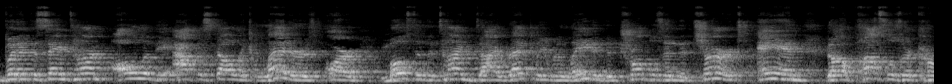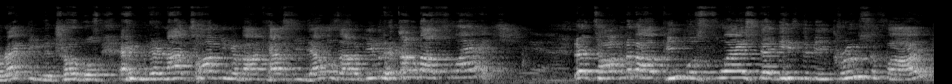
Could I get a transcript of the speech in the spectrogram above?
But at the same time, all of the apostolic letters are most of the time directly related to troubles in the church, and the apostles are correcting the troubles, and they're not talking about casting devils out of people, they're talking about flesh. They're talking about people's flesh that needs to be crucified.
